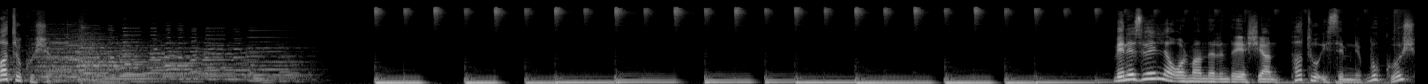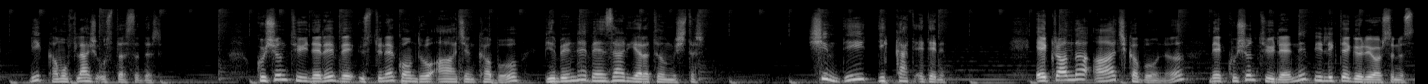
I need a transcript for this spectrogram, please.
Patu kuşu. Venezuela ormanlarında yaşayan Patu isimli bu kuş bir kamuflaj ustasıdır. Kuşun tüyleri ve üstüne konduğu ağacın kabuğu birbirine benzer yaratılmıştır. Şimdi dikkat edelim. Ekranda ağaç kabuğunu ve kuşun tüylerini birlikte görüyorsunuz.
